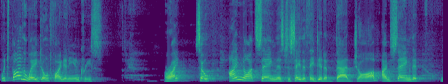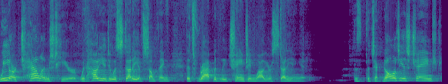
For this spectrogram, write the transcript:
which, by the way, don't find any increase. All right? So I'm not saying this to say that they did a bad job. I'm saying that we are challenged here with how do you do a study of something that's rapidly changing while you're studying it. The, the technology has changed.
